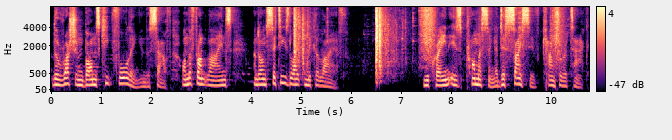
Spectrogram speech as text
the Russian bombs keep falling in the south, on the front lines, and on cities like Mykolaiv. Ukraine is promising a decisive counterattack,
